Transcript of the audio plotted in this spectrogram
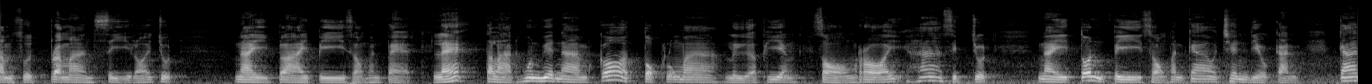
ต่ำสุดประมาณ 400 จุด ในปลายปี 2008 และตลาดหุ้นเวียดนามก็ตกลงมาเหลือเพียง 250 จุด ในต้นปี 2009 เช่นเดียวกัน การ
